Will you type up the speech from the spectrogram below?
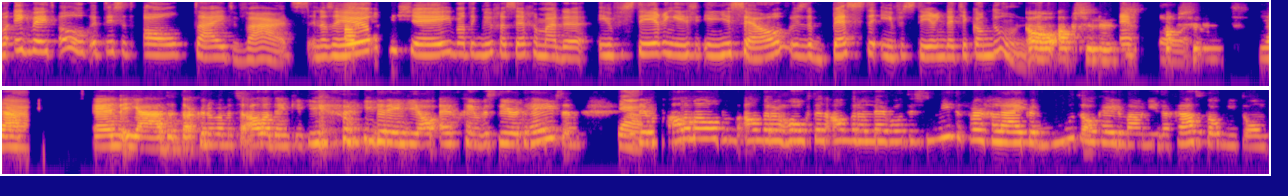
Maar ik weet ook, het is het altijd waard. En dat is een heel cliché wat ik nu ga zeggen, maar de investering is in jezelf is de beste investering dat je kan doen. Oh, absoluut. Echt absoluut. Ja. En ja, dat, daar kunnen we met z'n allen, denk ik, iedereen die al echt geïnvesteerd heeft. En ja. het allemaal op een andere hoogte, een andere level. Het is niet te vergelijken. Het moet ook helemaal niet. Daar gaat het ook niet om.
